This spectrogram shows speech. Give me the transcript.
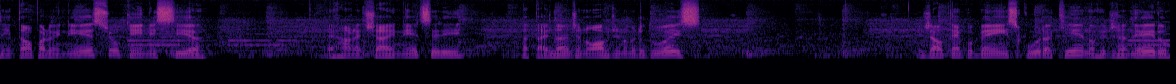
Então para o início. Quem inicia é Harnichai Nessiri, da Tailândia, no alvo de número 2. E já o tempo bem escuro aqui no Rio de Janeiro.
